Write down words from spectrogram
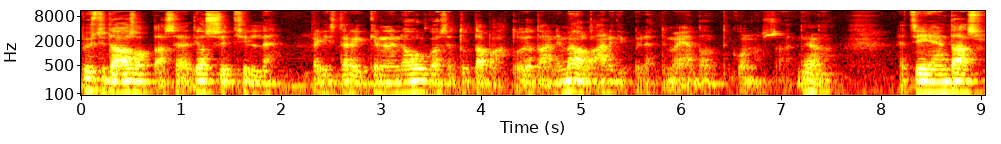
pystytään osoittamaan se, että jos sit sille rekisteriin, kenelle ne on ulkoistettu, tapahtuu jotain, niin me ollaan ainakin pidetty meidän tontti kunnossa. Että, Joo. tota, että siihen taas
